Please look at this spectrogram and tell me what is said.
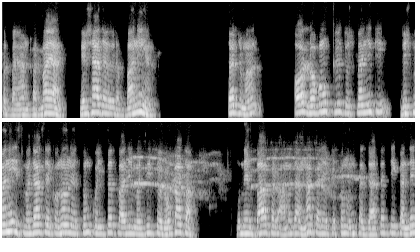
पर बयान फरमाया है। इरशाद रब्बानी है। तर्जमान, और लोगों की दुश्मनी की, दुश्मनी इस वजह से कि उन्होंने तुमको इज़्ज़त वाली मस्जिद से रोका था। तुम्हें इस बात पर आमदा न करे कि तुम उन पर ज्यादती करने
